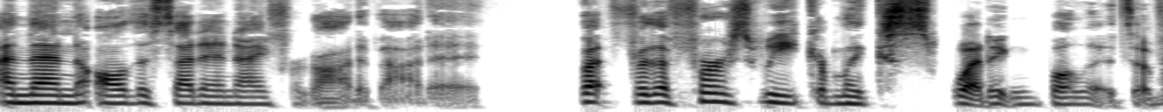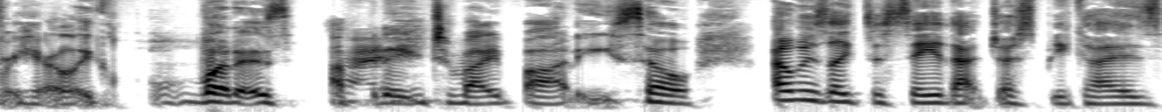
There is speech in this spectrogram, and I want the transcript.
And then all of a sudden I forgot about it. But for the first week, I'm like sweating bullets over here. Like, what is happening Right. to my body? So I always like to say that just because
